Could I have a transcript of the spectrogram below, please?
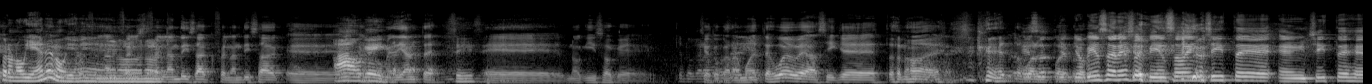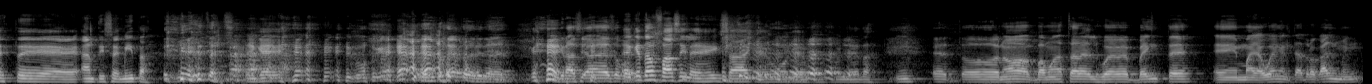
pero no viene, no viene, Fernando, no, no. Fernando Isaac, Fernando Isaac, eh, Ah, el comediante, Sí, sí. eh, no quiso que, Que tocáramos este jueves, así que esto no es. esto por- Eso, por- yo, yo pienso en eso y pienso en chistes, en chistes este, antisemitas. Gracias a eso. es pues. que tan fácil es Isaac, que como que. Esto, no, vamos a estar el jueves 20 en Mayagüez, en el Teatro Carmen.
